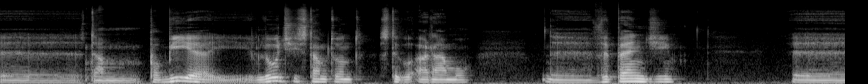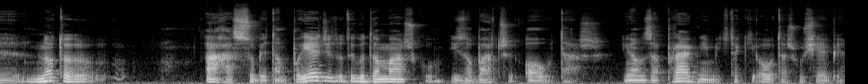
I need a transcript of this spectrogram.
y, tam pobije i ludzi stamtąd, z tego Aramu wypędzi, no to Achaz sobie tam pojedzie do tego Damaszku i zobaczy ołtarz. I on zapragnie mieć taki ołtarz u siebie.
